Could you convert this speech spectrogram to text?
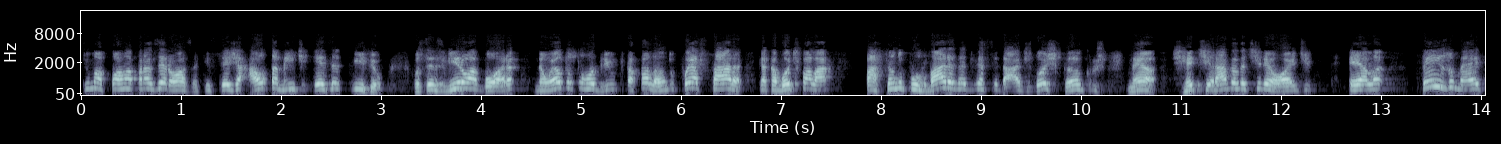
de uma forma prazerosa, que seja altamente executível. Vocês viram agora, não é o Dr. Rodrigo que está falando, foi a Sara que acabou de falar, passando por várias adversidades, dois cancros, né, retirada da tireoide, ela fez o MED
